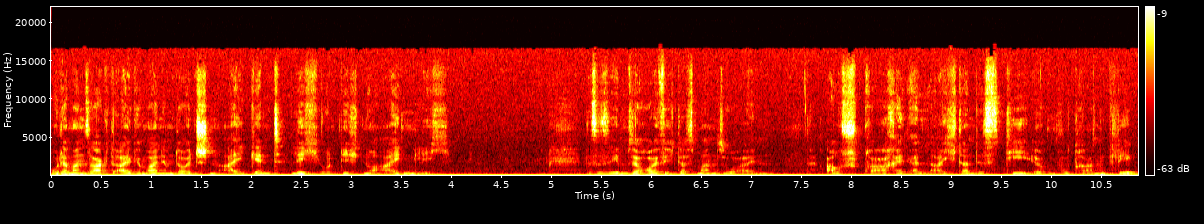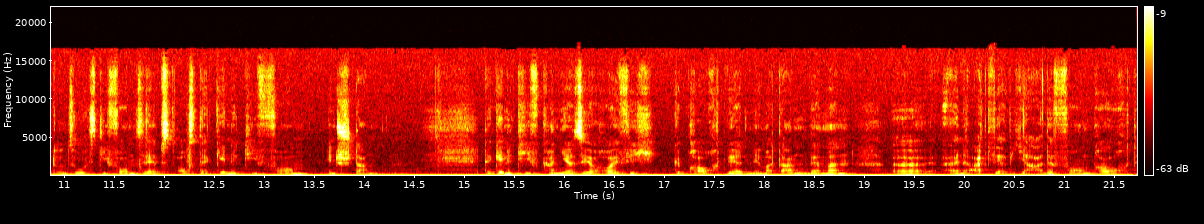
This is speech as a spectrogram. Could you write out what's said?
Oder man sagt allgemein im Deutschen eigentlich und nicht nur eigentlich. Das ist eben sehr häufig, dass man so ein Aussprache erleichterndes T irgendwo dran klebt und so ist die Form selbst aus der Genitivform entstanden. Der Genitiv kann ja sehr häufig gebraucht werden, immer dann, wenn man äh, eine adverbiale Form braucht.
